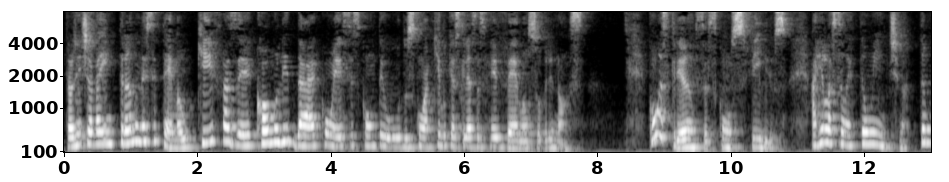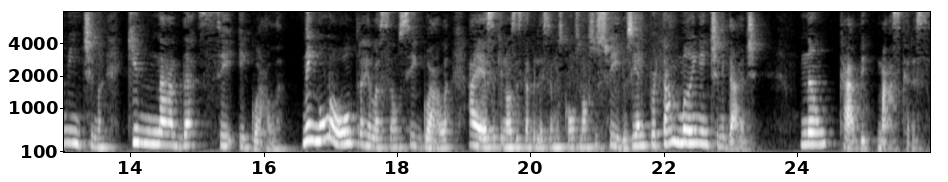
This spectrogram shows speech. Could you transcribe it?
Então a gente já vai entrando nesse tema, o que fazer, como lidar com esses conteúdos, com aquilo que as crianças revelam sobre nós. Com as crianças, com os filhos, a relação é tão íntima, tão íntima, que nada se iguala. Nenhuma outra relação se iguala a essa que nós estabelecemos com os nossos filhos. E aí, por tamanha intimidade, não cabe máscaras.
